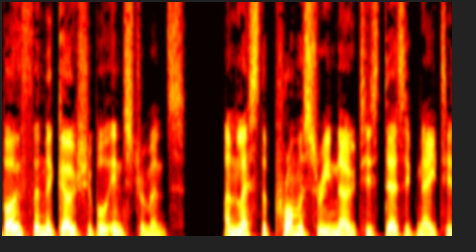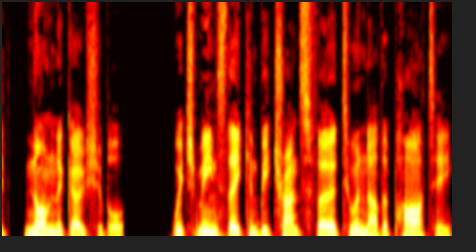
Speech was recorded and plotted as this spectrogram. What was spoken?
Both are negotiable instruments, unless the promissory note is designated non-negotiable, which means they can be transferred to another party.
